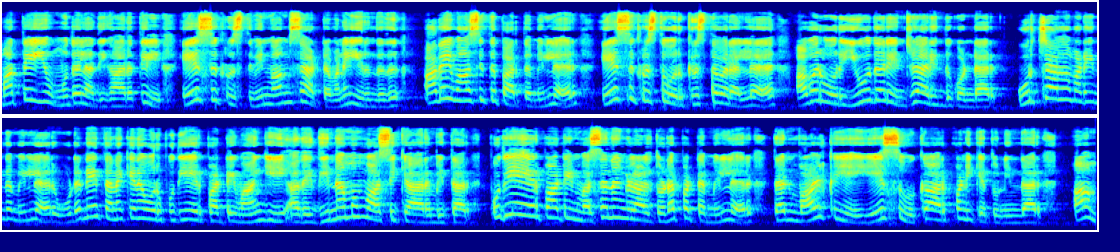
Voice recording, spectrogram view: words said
மத்தையும் முதல் அதிகாரத்தில் இயேசு கிறிஸ்துவின் வம்ச அட்டவணை இருந்தது. அதை வாசித்து பார்த்த மில்லர் இயேசு கிறிஸ்து ஒரு கிறிஸ்தவர் அல்ல அவர் ஒரு யூதர் என்று அறிந்து கொண்டார். உற்சாகம் அடைந்த மில்லர் உடனே தனக்கென ஒரு புதிய ஏற்பாட்டை வாங்கி அதை தினமும் வாசிக்க ஆரம்பித்தார். புதிய ஏற்பாட்டின் வசனங்களால் தொடப்பட்ட மில்லர் தன் வாழ்க்கையை இயேசுவுக்கு அர்ப்பணிக்க துணிந்தார். ஆம்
